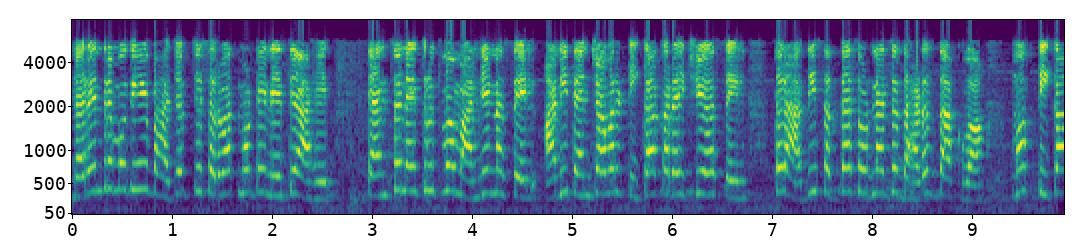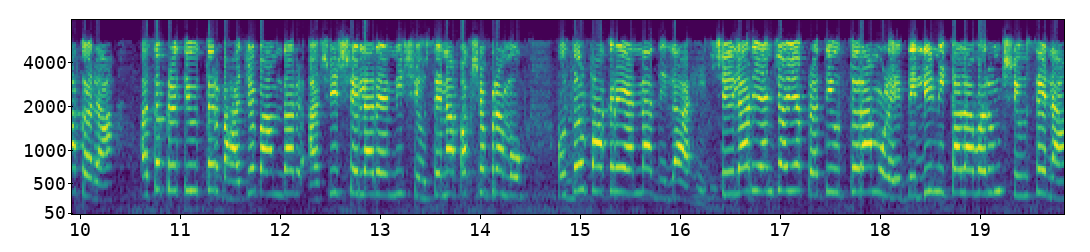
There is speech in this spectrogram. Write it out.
नरेंद्र मोदी हे भाजपचे सर्वात मोठे नेते आहेत. त्यांचं नेतृत्व मान्य नसेल आणि त्यांच्यावर टीका करायची असेल तर आधी सत्ता सोडण्याचं धाडस दाखवा. मग टीका करा. असं प्रत्युत्तर भाजप आमदार आशिष शेलार यांनी शिवसेना पक्षप्रमुख उद्धव ठाकरे यांना दिलं आहे. शेलार यांच्या या प्रतिउत्तरामुळे दिल्ली निकालावरून शिवसेना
